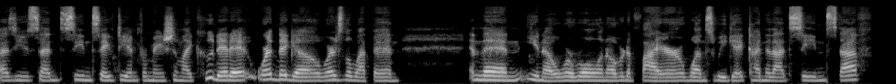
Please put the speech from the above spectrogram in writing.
as you said, scene safety information like who did it, where'd they go, where's the weapon. And then, you know, we're rolling over to fire once we get kind of that scene stuff.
